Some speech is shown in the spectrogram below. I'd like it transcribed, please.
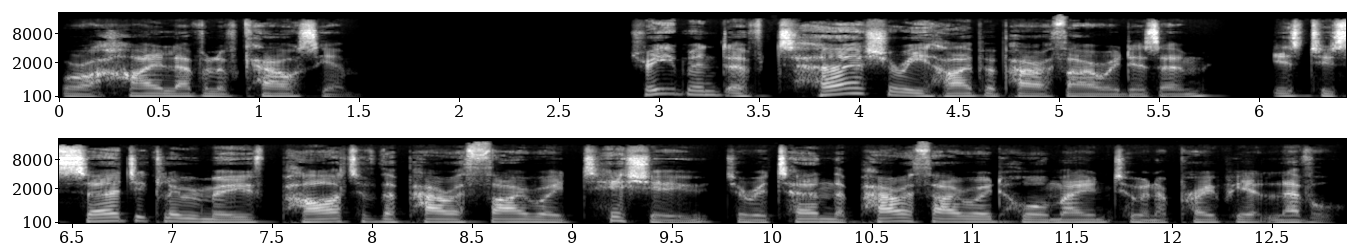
or a high level of calcium. Treatment of tertiary hyperparathyroidism is to surgically remove part of the parathyroid tissue to return the parathyroid hormone to an appropriate level.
